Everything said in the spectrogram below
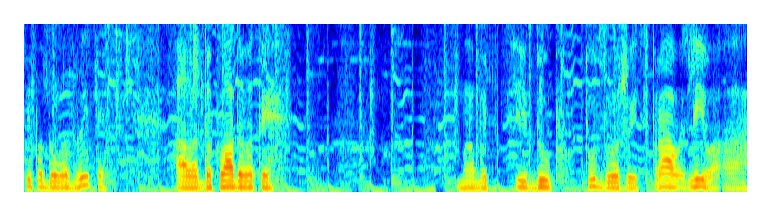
типу доложити, але докладувати мабуть, ці дуб тут зложить справа, зліва, а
